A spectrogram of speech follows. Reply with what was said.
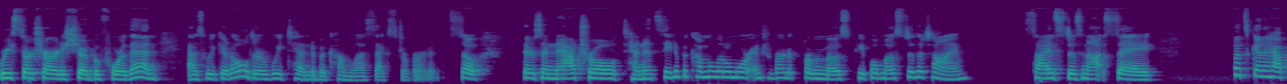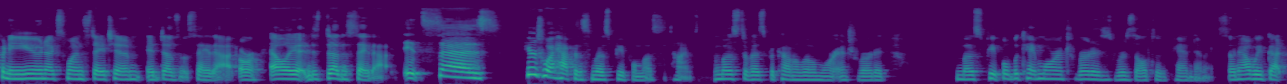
research already showed before then, as we get older, we tend to become less extroverted. So there's a natural tendency to become a little more introverted for most people most of the time. Science does not say, what's going to happen to you next Wednesday, Tim? It doesn't say that. Or Elliott, it doesn't say that. It says, here's what happens to most people most of the time. Most of us become a little more introverted most people became more introverted as a result of the pandemic. So now we've got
